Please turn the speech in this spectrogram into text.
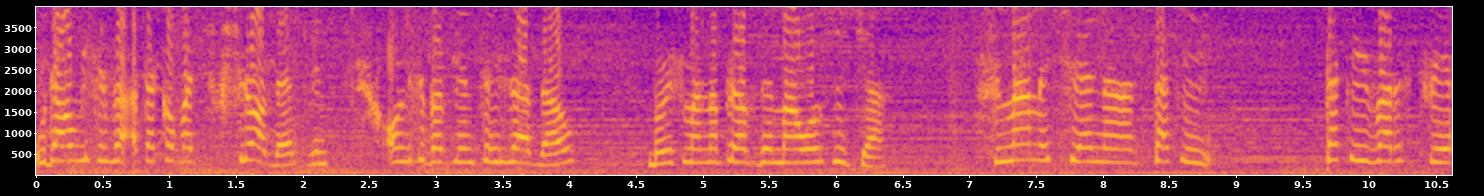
Udało mi się zaatakować w środek, więc on chyba więcej zadał, bo już ma naprawdę mało życia. Trzymamy się na takiej, takiej warstwie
